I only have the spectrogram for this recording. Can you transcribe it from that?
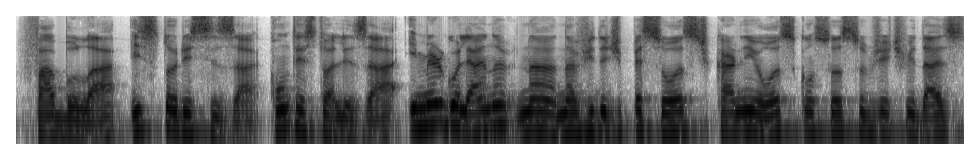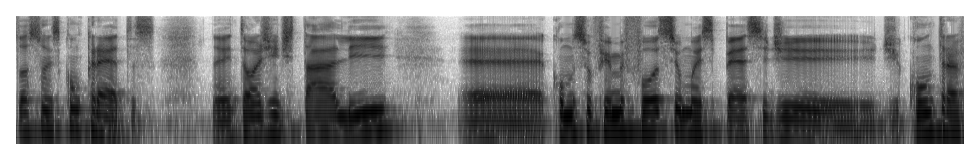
fabular, historicizar, contextualizar e mergulhar na, na, na vida de pessoas de carne e osso com suas subjetividades e situações concretas. né? Então, a gente está ali é, como se o filme fosse uma espécie de, de contra,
